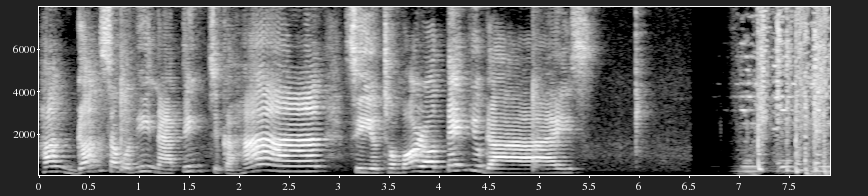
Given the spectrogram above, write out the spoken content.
Hanggang sa muli nating chikahan. See you tomorrow. Thank you guys! Thank you.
